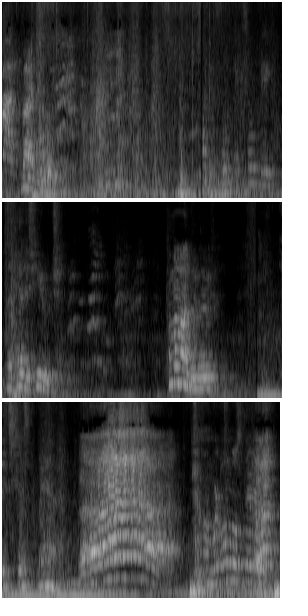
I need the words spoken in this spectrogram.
Bye. But It's so big. the head is huge. Come on, Lulu. It's just, man. Ah! Come on, we're almost there. Ah!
